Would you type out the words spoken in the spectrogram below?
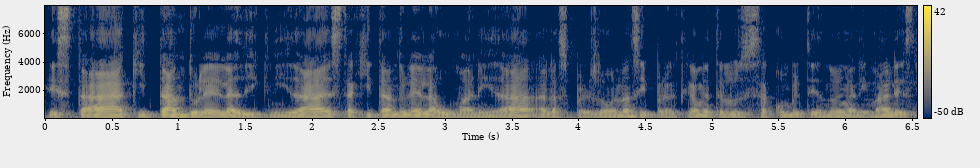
está quitándole la dignidad, está quitándole la humanidad a las personas y prácticamente los está convirtiendo en animales.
